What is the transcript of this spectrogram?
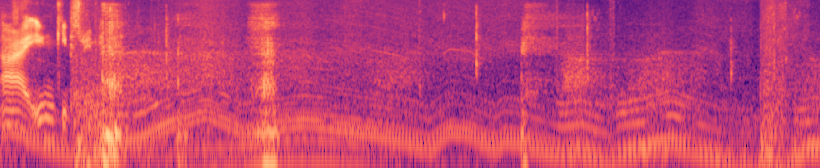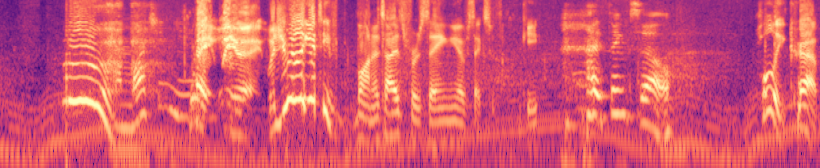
all right. You can keep streaming that. I'm watching you. Wait, wait, wait. Would you really get demonetized for saying you have sex with monkey? I think so. Holy crap!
